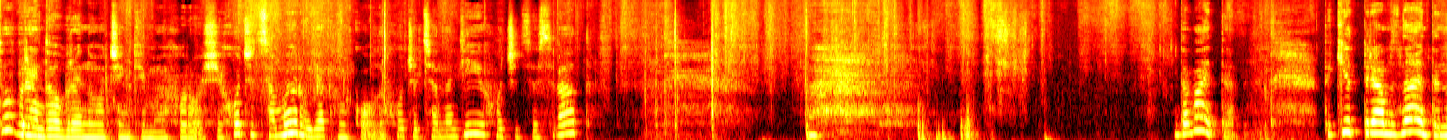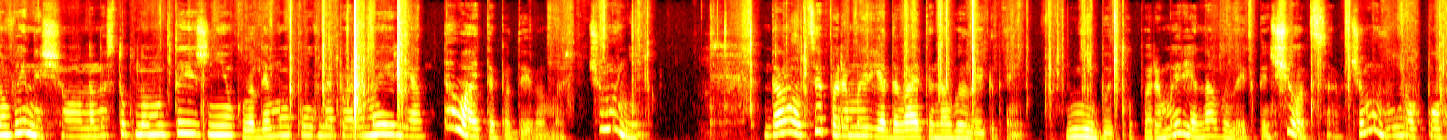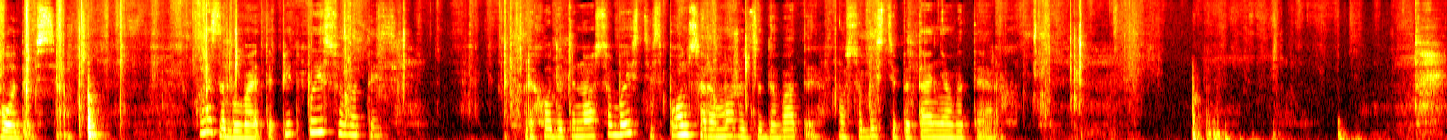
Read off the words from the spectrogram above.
Добрий, добрий ноченьки, мої хороші. Хочеться миру, як ніколи. Хочеться надії, хочеться свят. Давайте. Такі от прям, знаєте, новини, що на наступному тижні укладемо повне перемир'я. Давайте подивимось. Чому ні? Да, оце перемир'я давайте на Великдень. Нібито перемир'я на Великдень. Що це? Чому ворог погодився? Не забувайте підписуватись, приходити на особисті. Спонсори можуть задавати особисті питання в етерах.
